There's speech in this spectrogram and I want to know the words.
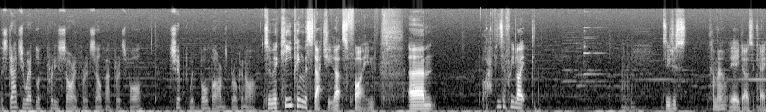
The statuette looked pretty sorry for itself after its fall, chipped with both arms broken off. so we're keeping the statue. That's fine. Um, what happens if we like? Does he just come out? Yeah, he does. Okay.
